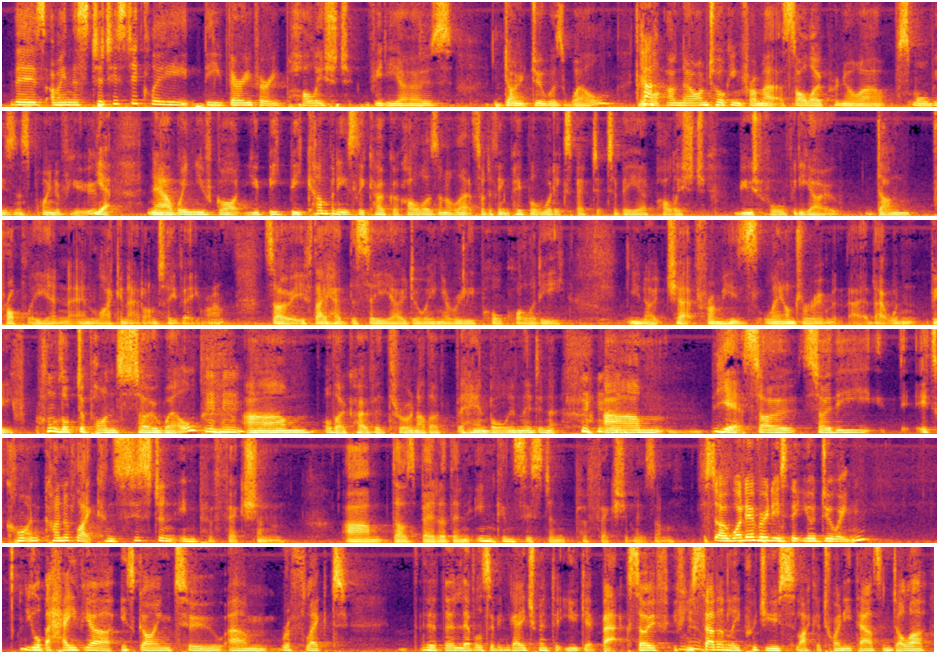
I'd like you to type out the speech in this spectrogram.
there's I mean there's statistically the very very polished videos don't do as well. Now, I know I'm talking from a solopreneur, small business point of view. Yeah. Now, when you've got your big, big companies like Coca Cola's and all that sort of thing, people would expect it to be a polished, beautiful video done properly and, and like an ad on TV, right? So if they had the CEO doing a really poor quality, you know, chat from his lounge room, uh, that wouldn't be looked upon so well. Mm-hmm. Um, although COVID threw another handball in there, didn't it? um, yeah. So so the it's kind kind of like consistent imperfection um, does better than inconsistent perfectionism. So whatever it is that you're doing, your behaviour is going to um, reflect the, the, levels of engagement that you get back. So if, if you yeah. suddenly produce like a $20,000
